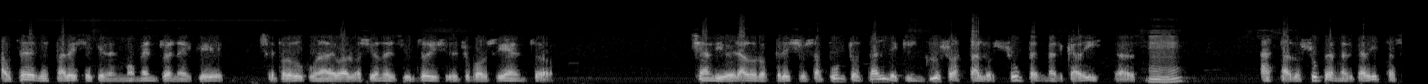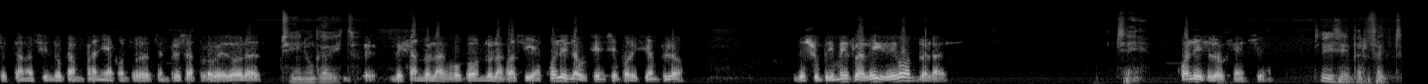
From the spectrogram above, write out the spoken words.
¿A ustedes les parece que en el momento en el que se produjo una devaluación del 118%, se han liberado los precios a punto tal de que incluso hasta los supermercadistas, hasta los supermercadistas están haciendo campaña contra las empresas proveedoras. Sí, nunca he visto. Eh, dejando las góndolas vacías. ¿Cuál es la urgencia, por ejemplo, de suprimir la ley de góndolas? Sí. ¿Cuál es la urgencia? Sí, sí, perfecto.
